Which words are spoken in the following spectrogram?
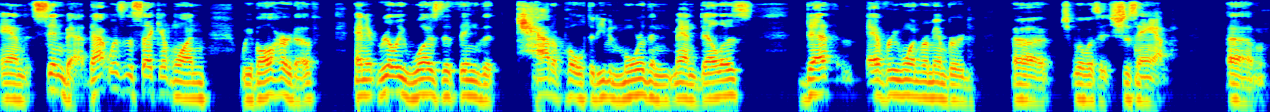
and Sinbad. That was the second one we've all heard of, and it really was the thing that catapulted even more than Mandela's death. Everyone remembered. Uh, what was it? Shazam. Um,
